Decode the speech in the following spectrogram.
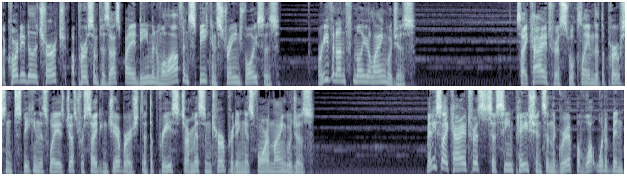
According to the church, a person possessed by a demon will often speak in strange voices, or even unfamiliar languages. Psychiatrists will claim that the person speaking this way is just reciting gibberish that the priests are misinterpreting as foreign languages. Many psychiatrists have seen patients in the grip of what would have been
